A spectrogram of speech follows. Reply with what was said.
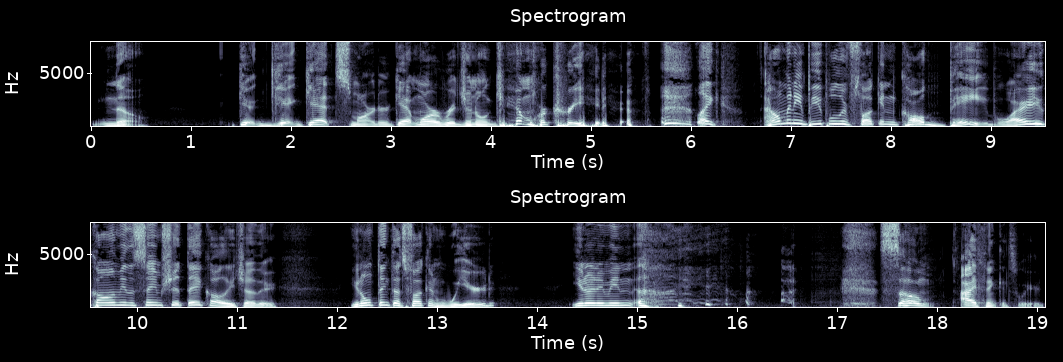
no. Get, get get smarter, get more original, get more creative. like, how many people are fucking called babe? Why are you calling me the same shit they call each other? You don't think that's fucking weird? You know what I mean? so I think it's weird.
